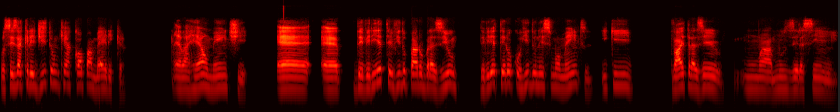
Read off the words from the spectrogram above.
Vocês acreditam que a Copa América ela realmente é, é, deveria ter vindo para o Brasil, deveria ter ocorrido nesse momento e que vai trazer uma, vamos dizer assim,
